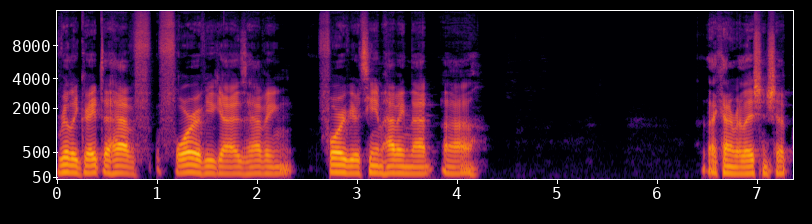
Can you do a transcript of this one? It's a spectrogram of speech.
really great to have four of you guys having four of your team having that uh that kind of relationship.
